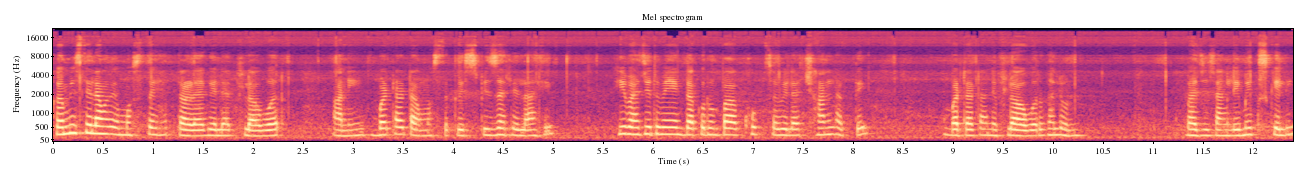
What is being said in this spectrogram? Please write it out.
कमीच तेलामध्ये मस्त ह्या तळल्या गेल्या फ्लावर आणि बटाटा मस्त क्रिस्पी झालेला आहे. ही भाजी तुम्ही एकदा करून पहा खूप चवीला छान लागते. बटाटा आणि फ्लॉवर घालून भाजी चांगली मिक्स केली.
